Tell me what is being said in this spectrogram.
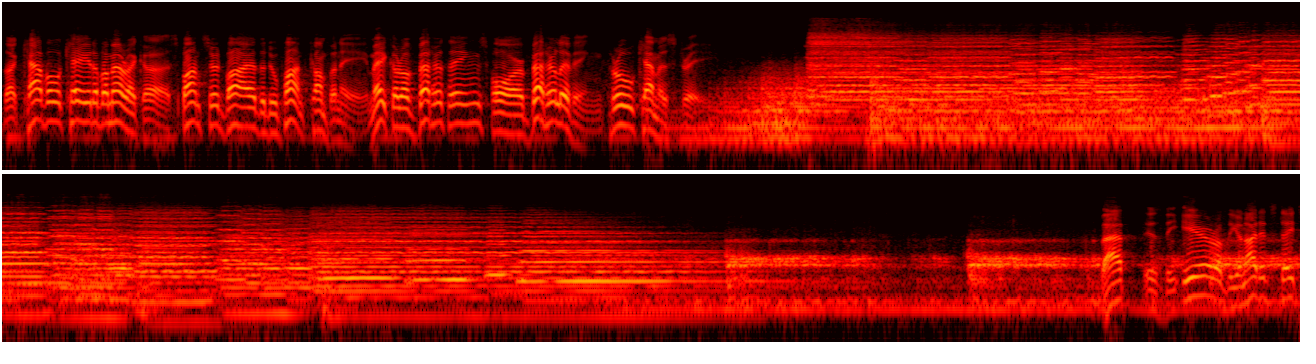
The Cavalcade of America, sponsored by the DuPont Company, maker of better things for better living through chemistry. That is the ear of the United States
